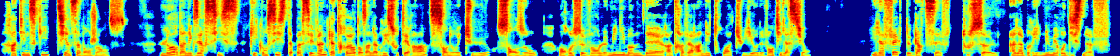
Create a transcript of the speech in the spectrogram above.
Ratinsky tient sa vengeance. Lors d'un exercice qui consiste à passer 24 heures dans un abri souterrain, sans nourriture, sans eau, en recevant le minimum d'air à travers un étroit tuyau de ventilation, il affecte Gartsev tout seul à l'abri numéro 19,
